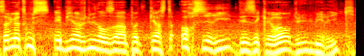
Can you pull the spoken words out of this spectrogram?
Salut à tous et bienvenue dans un podcast hors série des éclaireurs du numérique.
